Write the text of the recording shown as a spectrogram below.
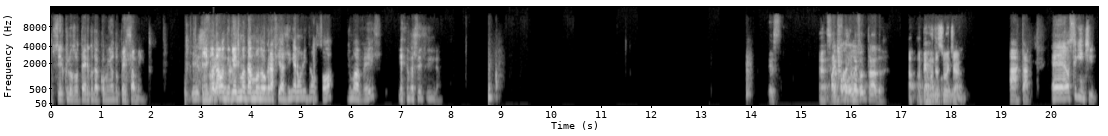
O Círculo Esotérico da Comunhão do Pensamento. Isso ele mandava, em vez de mandar monografiazinha, era um livrão só, de uma vez, e aí você se vira. Esse. É, Pode levantada. A, a pergunta é sua, Tiago. Ah, tá. É, é, o seguinte,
